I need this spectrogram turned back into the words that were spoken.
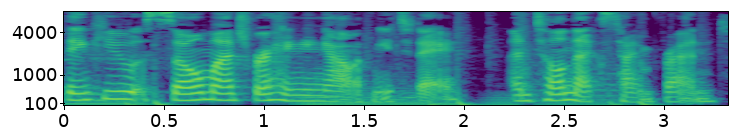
Thank you so much for hanging out with me today. Until next time, friend.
